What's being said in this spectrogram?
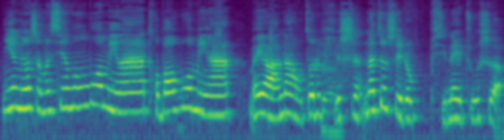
你有没有什么先锋过敏啊、头孢过敏啊？没有啊，那我做的皮试，那就是一种皮内注射。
